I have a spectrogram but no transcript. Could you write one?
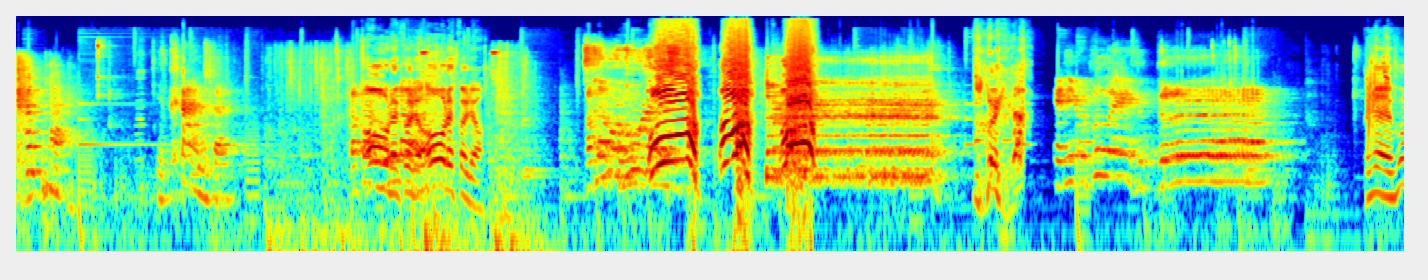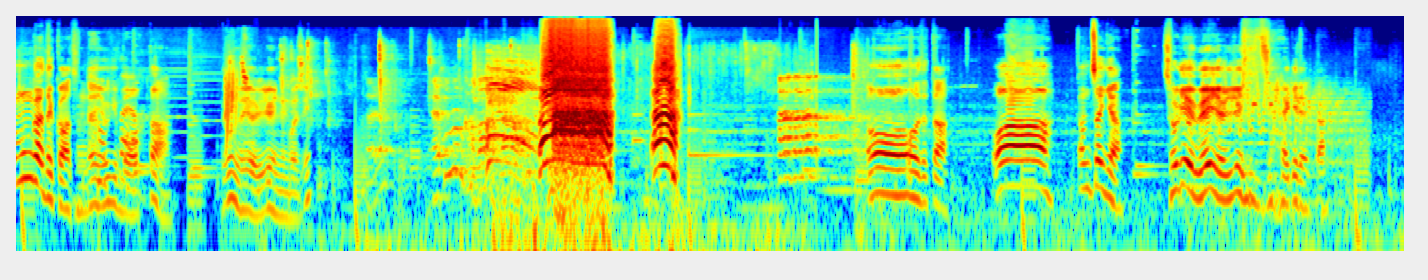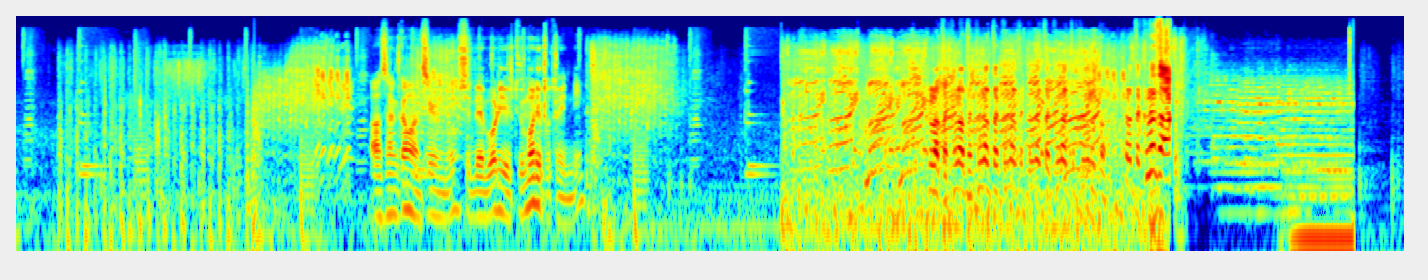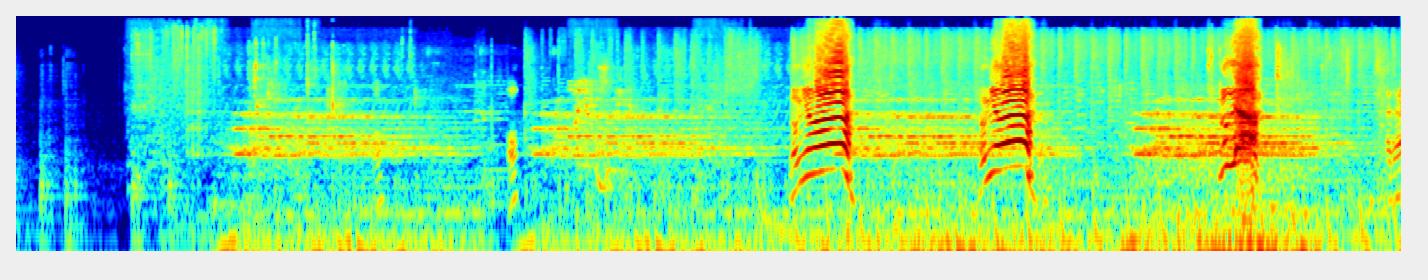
간다. 어 오래 걸려 어 오래 걸려 가자. 오! 어! 어! 뭐야? 애니멀 브레이스. 그냥 후문가야 될것 같은데 여기 뭐. 없다 이건 왜 열려 있는 거지? 가봐. 아! 아! 나가 나가 나가. 어 됐다 와 깜짝이야 저게 왜 열려 있는지 알게 됐다 아 잠깐만 지금 혹시 내 머리에 두 마리 붙어있니? 큰일났다 큰일났다 큰일났다 큰일났다 큰일났다 큰일났다 큰일났다 큰일났다 어? 어? 렁냥아! 렁냥아! 렁냥! 가자.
